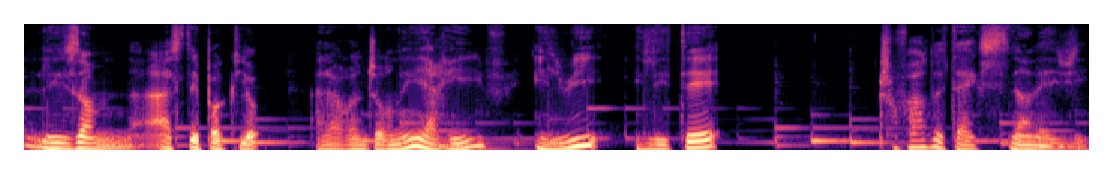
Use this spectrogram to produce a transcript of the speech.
les hommes à cette époque-là. Alors, une journée, il arrive, et lui, il était chauffeur de taxi dans la vie.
